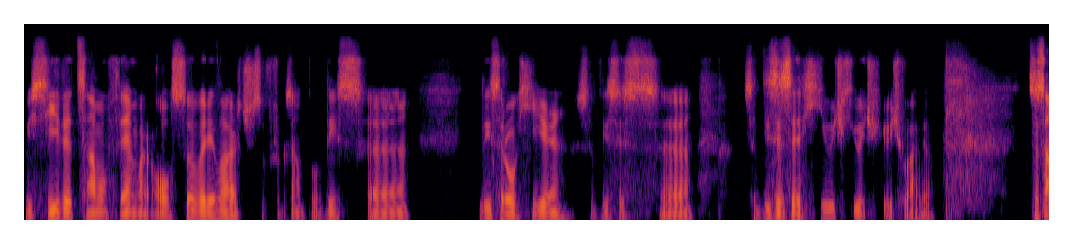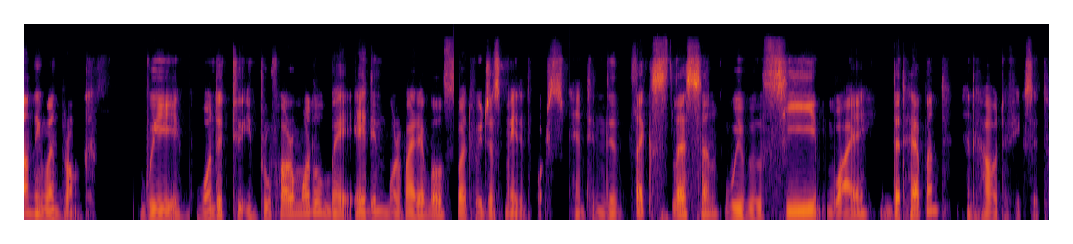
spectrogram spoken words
we see that some of them are also very large. So for example, this uh, this row here. So this is uh, so this is a huge, huge, huge value. So something went wrong we wanted to improve our model by adding more variables, but we just made it worse. And in the next lesson, we will see why that happened and how to fix it.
